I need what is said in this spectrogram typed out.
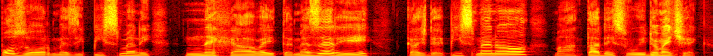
Pozor, mezi písmeny nechávejte mezery, každé písmeno má tady svůj domeček.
